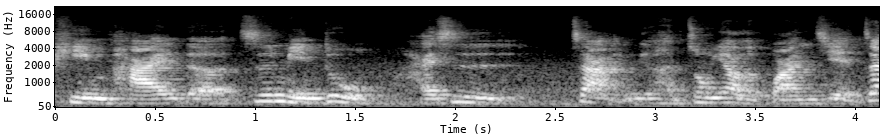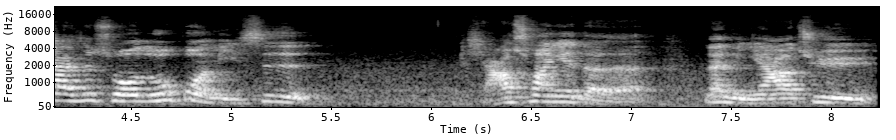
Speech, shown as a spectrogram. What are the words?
品牌的知名度还是占一个很重要的关键。再来是说，如果你是想要创业的人，那你要去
